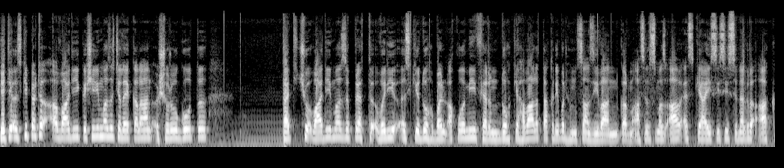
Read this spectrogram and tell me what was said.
یہ ازکی پہ وادی کشیر مز چلے کلان شروع گو تو تت وادی مز پریت وری ازکی دہ بین الاقوامی پھرن دہ کے حوالہ تقریباً ہندوستان زیوان کرن اس مز آو ایس کے آئی سی سی سری نگر اخ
